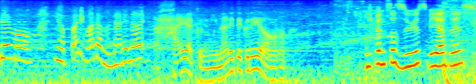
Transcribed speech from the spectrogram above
でもやっぱりまだ見慣れない早く見慣れてくれよ Ich find's so süß, wie er sich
